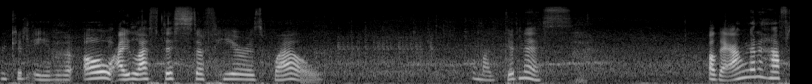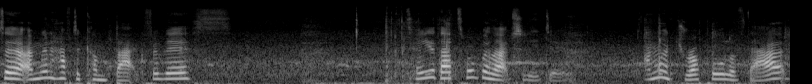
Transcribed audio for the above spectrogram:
We could either. Oh, I left this stuff here as well. Oh my goodness. Okay, I'm gonna have to. I'm gonna have to come back for this. Tell you, that's what we'll actually do. I'm gonna drop all of that.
